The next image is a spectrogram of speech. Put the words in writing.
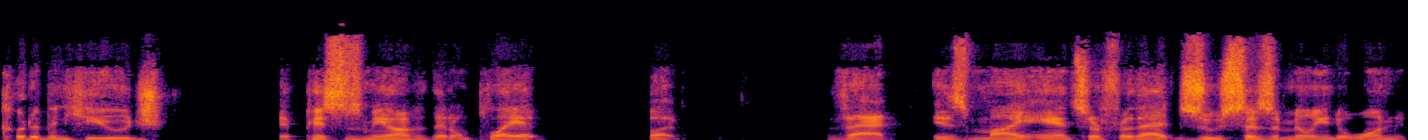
Could have been huge. It pisses me off that they don't play it, but that is my answer for that. Zeus says a million to one.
